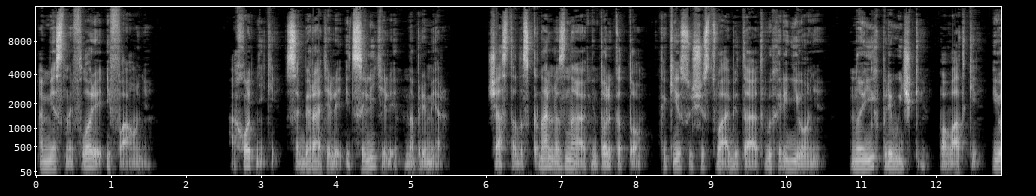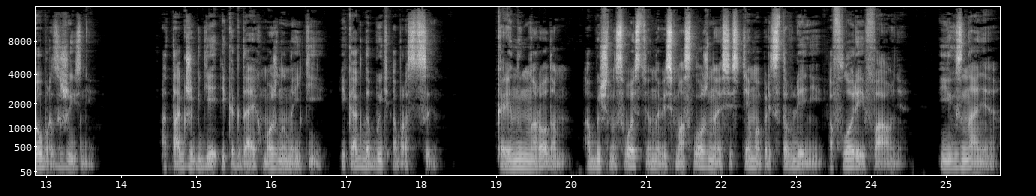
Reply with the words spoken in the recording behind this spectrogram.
о местной флоре и фауне. Охотники, собиратели и целители, например, часто досконально знают не только то, какие существа обитают в их регионе, но и их привычки, повадки и образ жизни, а также где и когда их можно найти и как добыть образцы. Коренным народам обычно свойственна весьма сложная система представлений о флоре и фауне, их знания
